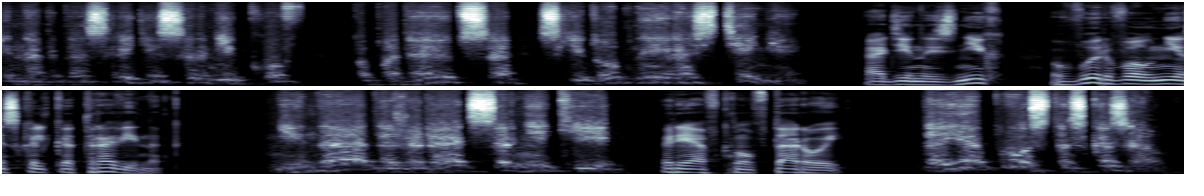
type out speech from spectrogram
иногда среди сорняков попадаются съедобные растения. Один из них вырвал несколько травинок. «Не надо жрать сорняки!» – рявкнул второй. «Да я просто сказал!»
